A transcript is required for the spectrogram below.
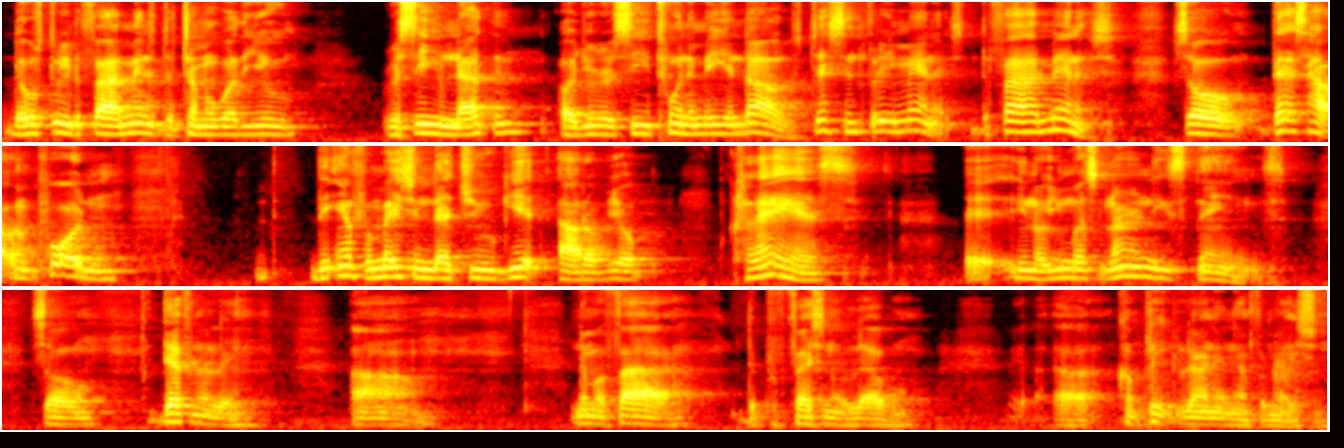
those three to five minutes determine whether you receive nothing or you receive $20 million just in three minutes, the five minutes. So that's how important the information that you get out of your class, eh, you know, you must learn these things. So definitely, um, number five, the professional level uh, complete learning information.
